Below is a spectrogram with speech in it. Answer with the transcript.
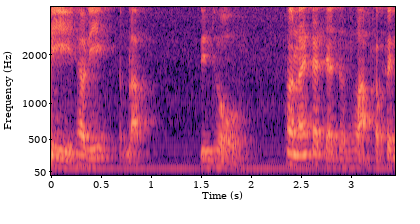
มีเท่านี้สำหรับอินโทเท่านั้นก็จะจะสลับกับเป็น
